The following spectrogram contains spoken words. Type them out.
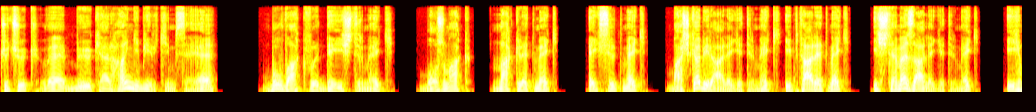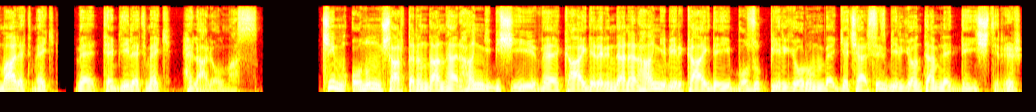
küçük ve büyük herhangi bir kimseye bu vakfı değiştirmek, bozmak, nakletmek, eksiltmek, başka bir hale getirmek, iptal etmek, işlemez hale getirmek, ihmal etmek ve tebdil etmek helal olmaz. Kim onun şartlarından herhangi bir şeyi ve kaidelerinden herhangi bir kaideyi bozuk bir yorum ve geçersiz bir yöntemle değiştirir,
